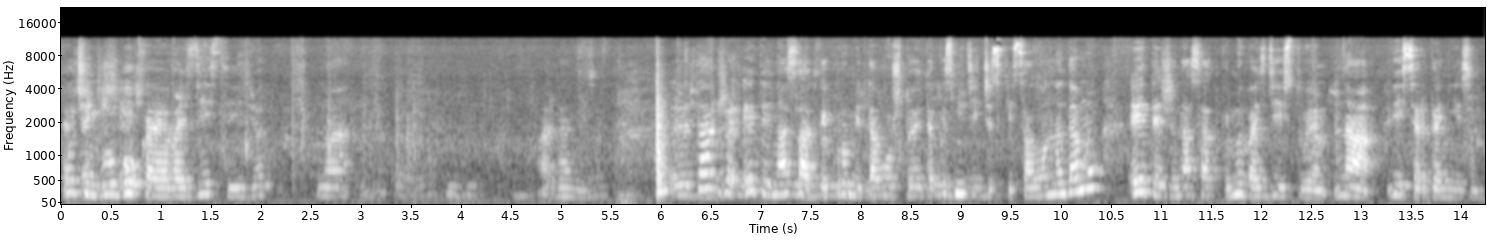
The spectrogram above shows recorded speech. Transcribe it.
Очень глубокое воздействие идет на организм. Э, Также этой насадкой, кроме того, что это косметический салон на дому, этой же насадкой мы воздействуем на весь организм.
